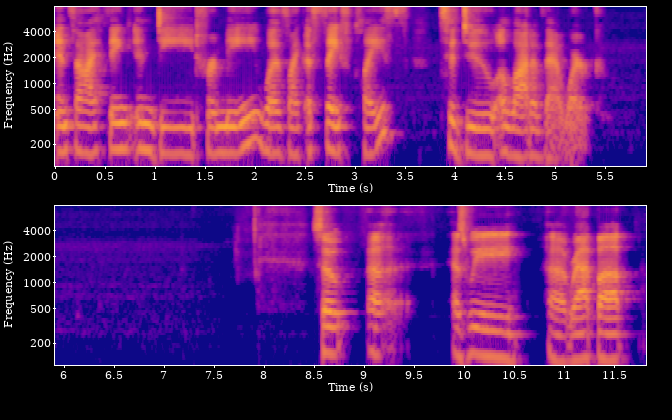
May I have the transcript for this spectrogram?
And so I think Indeed for me was like a safe place to do a lot of that work. So, uh, as we uh, wrap up,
